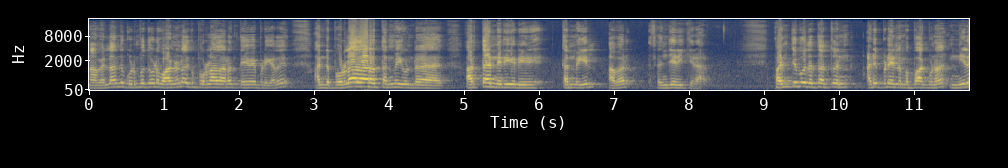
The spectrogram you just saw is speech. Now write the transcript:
நாம் எல்லாம் வந்து குடும்பத்தோடு வாழணும்னா அதுக்கு பொருளாதாரம் தேவைப்படுகிறது. அந்த பொருளாதார தன்மை அர்த்த நெறி தன்மையில் அவர் சஞ்சரிக்கிறார். பஞ்சபூத தத்துவின் அடிப்படையில் நம்ம பார்க்கணும் நில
